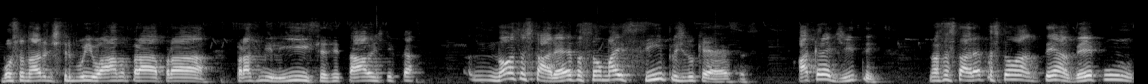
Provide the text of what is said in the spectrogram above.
Bolsonaro distribuiu arma para as milícias e tal. A gente tem que ficar... Nossas tarefas são mais simples do que essas. Acreditem. Nossas tarefas têm a ver com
